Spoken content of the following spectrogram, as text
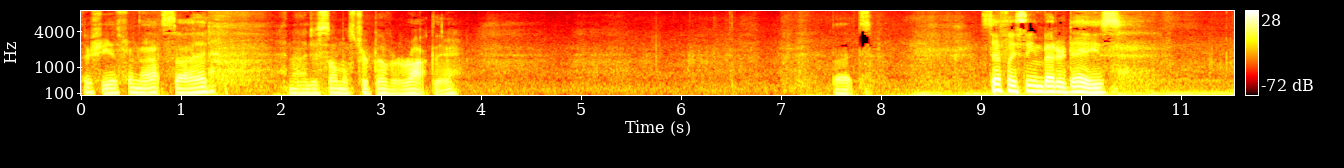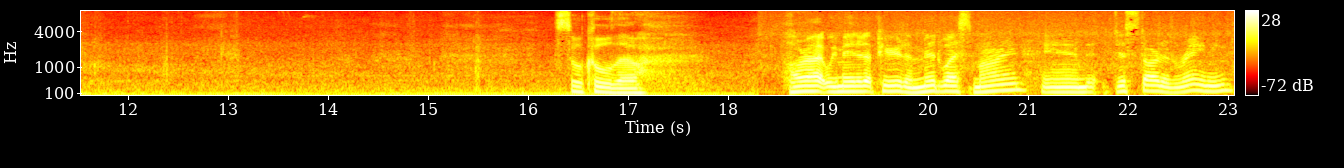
there she is from the outside. And I just almost tripped over a rock there. But it's definitely seen better days. Still cool though. All right, we made it up here to Midwest Mine and it just started raining.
